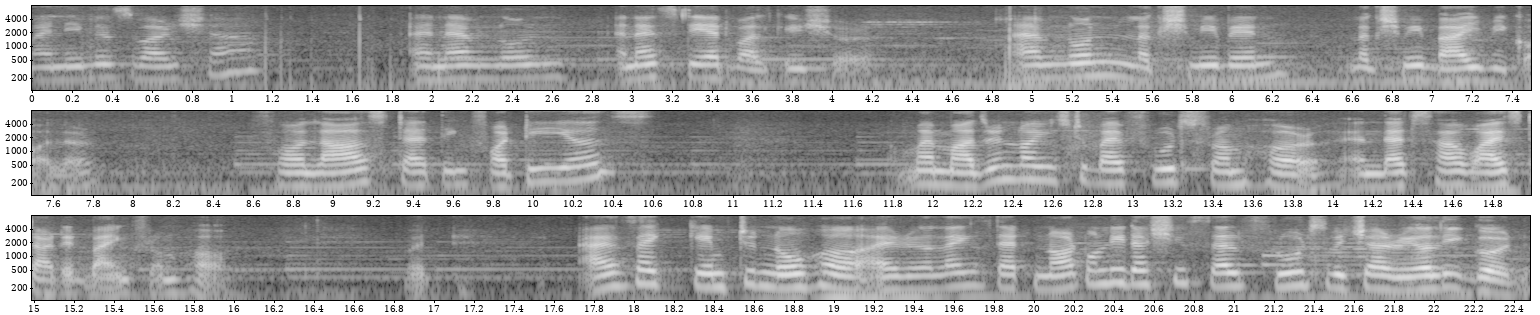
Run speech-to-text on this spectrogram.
My name is Varsha, and I've known, and I stay at Valkeshwar. I've known Lakshmi Ben, Lakshmi Bai, we call her, for last I think 40 years. My mother-in-law used to buy fruits from her, and that's how I started buying from her. But as I came to know her, I realized that not only does she sell fruits which are really good,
